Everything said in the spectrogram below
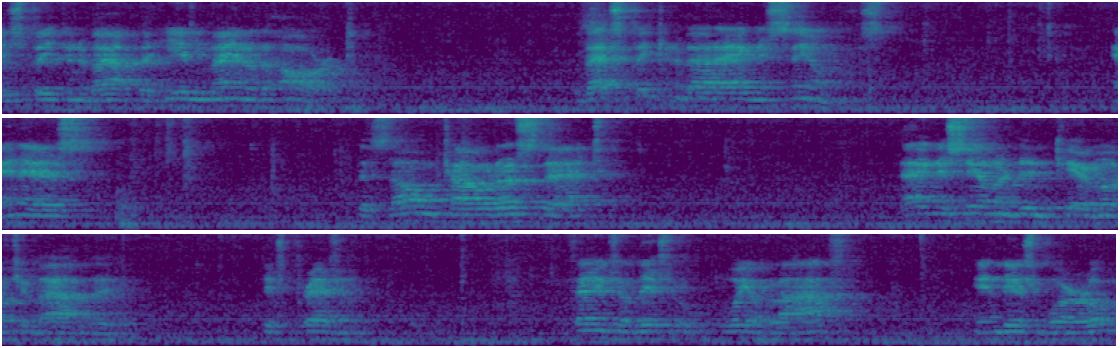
is speaking about the hidden man of the heart. That's speaking about Agnes Simmons. And as the song told us that Agnes Simmons didn't care much about the, this present things of this way of life in this world.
